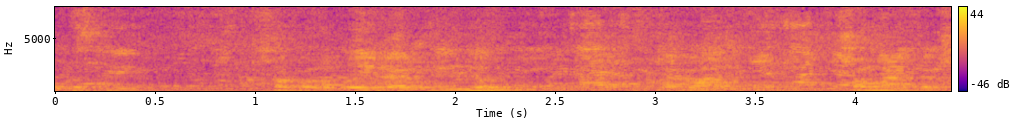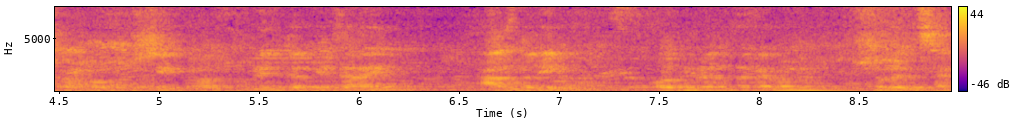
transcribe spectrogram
উপস্থিত সকল এবং সম্মানিত সকল শিক্ষক বৃন্দকে আন্তরিক অভিনন্দন এবং শুভেচ্ছা।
